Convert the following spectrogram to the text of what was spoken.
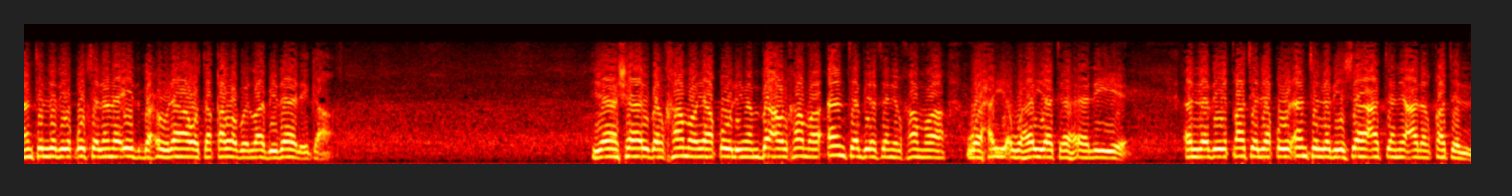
أنت الذي قلت لنا اذبحوا لها وتقربوا الله بذلك. يا شارب الخمر يقول لمن باع الخمر أنت بعتني الخمر وهيتها لي. الذي قتل يقول أنت الذي ساعدتني على القتل.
